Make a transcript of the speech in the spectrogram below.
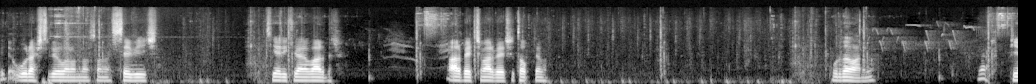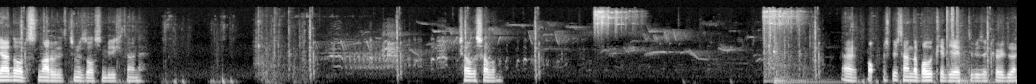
Bir de uğraştırıyorlar ondan sonra seviye için. Diğer ikiler vardır. Arbetçi marbetçi toplayalım. Burada var mı? Ver. Piyade ordusunda arbeletçimiz olsun bir iki tane. Çalışalım. Evet 61 tane de balık hediye etti bize köylüler.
